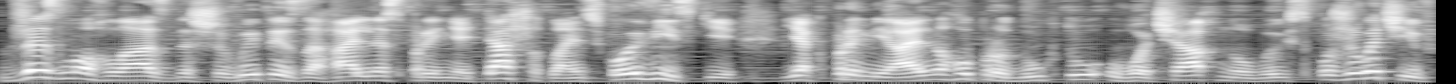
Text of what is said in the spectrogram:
вже змогла здешевити загальне сприйняття шотландського віскі як преміального продукту в очах нових споживачів,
